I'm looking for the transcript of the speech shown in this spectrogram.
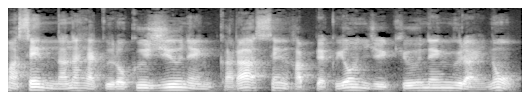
まあ、1760年から1849年ぐらいの、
